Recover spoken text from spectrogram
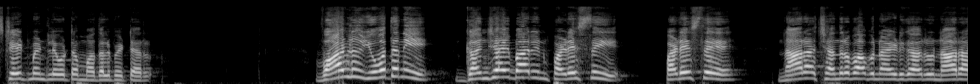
స్టేట్మెంట్లు ఇవ్వటం మొదలుపెట్టారు. వాళ్ళు యువతని గంజాయి బారిని పడేసి పడేస్తే నారా చంద్రబాబు నాయుడు గారు నారా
